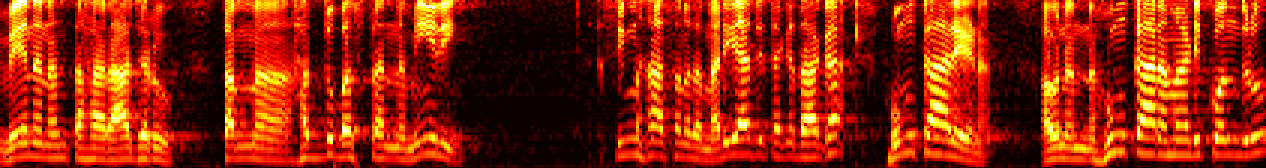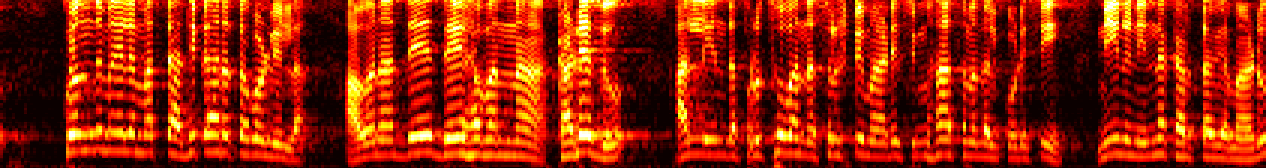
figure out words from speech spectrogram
ವೇನನಂತಹ ರಾಜರು ತಮ್ಮ ಹದ್ದು ಬಸ್ತನ್ನು ಮೀರಿ ಸಿಂಹಾಸನದ ಮರ್ಯಾದೆ ತೆಗೆದಾಗ ಹುಂಕಾರೇಣ. ಅವನನ್ನು ಹುಂಕಾರ ಮಾಡಿ ಕೊಂದರು. ಕೊಂದ ಮೇಲೆ ಮತ್ತೆ ಅಧಿಕಾರ ತಗೊಳ್ಳಿಲ್ಲ. ಅವನದ್ದೇ ದೇಹವನ್ನು ಕಡೆದು ಅಲ್ಲಿಂದ ಪೃಥುವನ್ನು ಸೃಷ್ಟಿ ಮಾಡಿ ಸಿಂಹಾಸನದಲ್ಲಿ ಕೂಡಿಸಿ, ನೀನು ನಿನ್ನ ಕರ್ತವ್ಯ ಮಾಡು,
